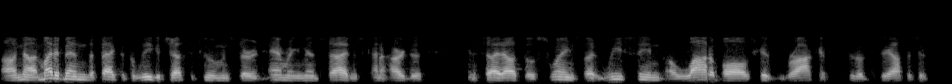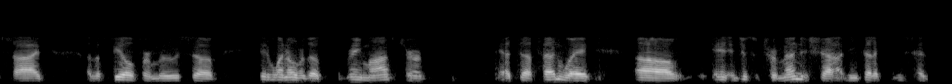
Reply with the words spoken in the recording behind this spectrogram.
Uh, now it might have been the fact that the league adjusted to him and started hammering him inside, and it's kind of hard to inside out those swings. But we've seen a lot of balls hit rockets to the, to the opposite side of the field for Moose. Uh, hit one over the Green Monster at uh, Fenway, uh, and, and just a tremendous shot. And he's had a, he's had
